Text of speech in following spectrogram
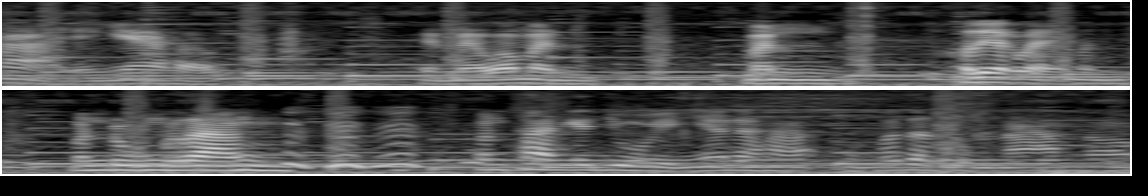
อ่าอย่างเงี้ยครับ เห็นไหมว่ามันมันเขาเรียกอะไรมันมันรุงรัง มันพันกันอยู่อย่างเงี้ยนะฮะผมก็จะจุ่มน้ำเนาะ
